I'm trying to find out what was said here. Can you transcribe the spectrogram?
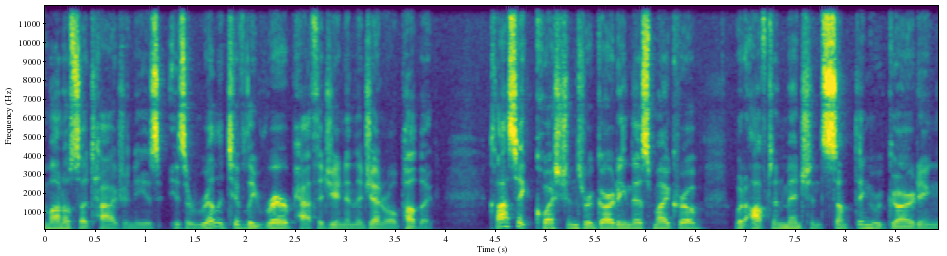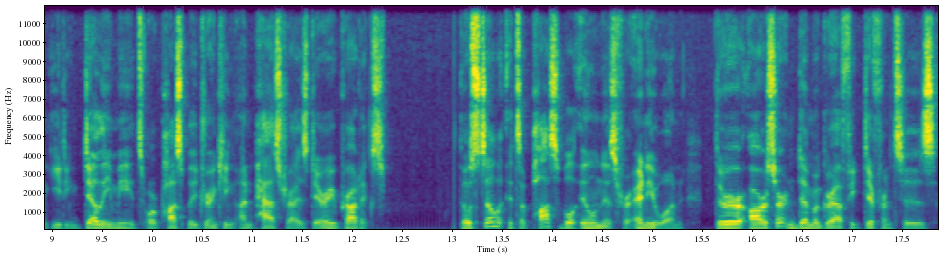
monocytogenes is a relatively rare pathogen in the general public. Classic questions regarding this microbe would often mention something regarding eating deli meats or possibly drinking unpasteurized dairy products. Though still it's a possible illness for anyone, there are certain demographic differences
